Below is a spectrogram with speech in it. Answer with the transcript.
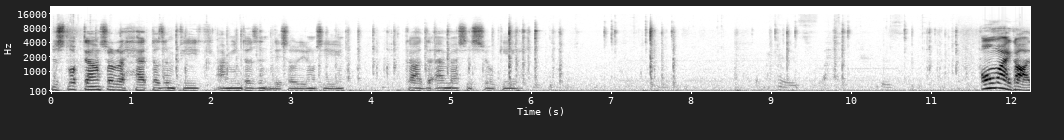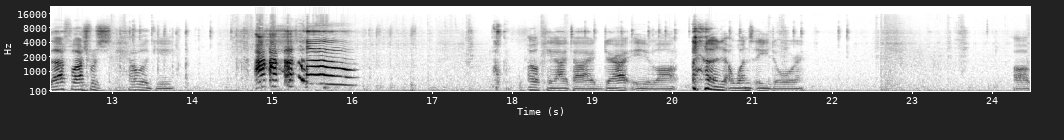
Just look down so the head doesn't peek. I mean, doesn't they so they don't see you. God, the MS is so gay. it's flat. It's Oh my god, that flash was hella gay. Okay, I died. They're at A long. One's A door. Uh,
